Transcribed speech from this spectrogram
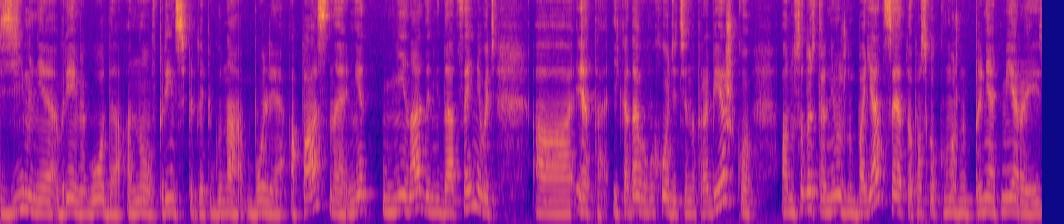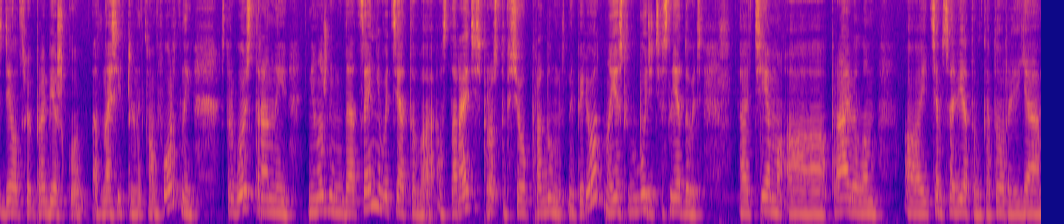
зимнее время года, оно, в принципе, для бегуна более опасное, не, не надо недооценивать а, это. И когда вы выходите на пробежку, а, ну, с одной стороны, не нужно бояться этого, поскольку можно принять меры и сделать свою пробежку относительно комфортной. С другой стороны, не нужно недооценивать этого, а старайтесь просто все продумать наперед. Но если вы будете следовать а, тем а, правилам а, и тем советам, которые я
